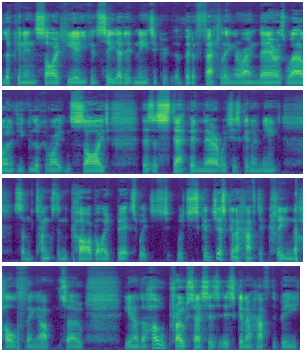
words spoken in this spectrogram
looking inside here you can see that it needs a, a, bit of fettling around there as well and if you look right inside there's a step in there which is going to need some tungsten carbide bits which which is just going to have to clean the whole thing up. So you know the whole process is, is going to have to be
